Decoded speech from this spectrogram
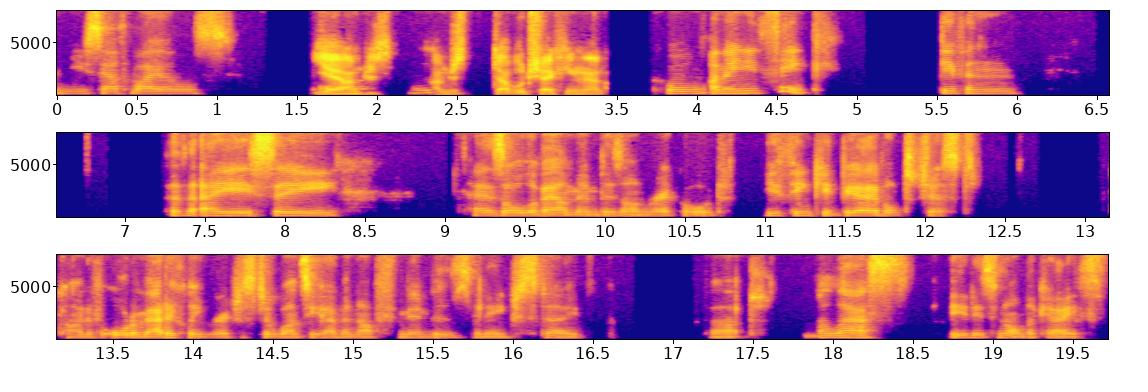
New South Wales? Yeah, I'm just I'm just double checking that. Cool. I mean, you'd think, given that the AEC has all of our members on record, you think you'd be able to just kind of automatically register once you have enough members in each state. But alas, it is not the case.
